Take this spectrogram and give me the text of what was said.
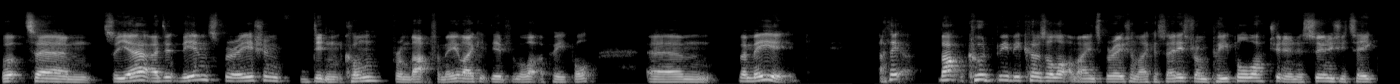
But um, so yeah, I did. The inspiration didn't come from that for me, like it did from a lot of people. Um, for me, I think that could be because a lot of my inspiration, like I said, is from people watching. And as soon as you take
